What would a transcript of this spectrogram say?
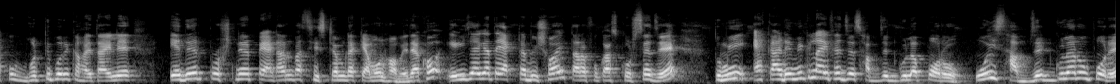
একক ভর্তি পরীক্ষা হয়, তাইলে এদের প্রশ্নের প্যাটার্ন বা সিস্টেমটা কেমন হবে? দেখো, এই জায়গাতে একটা বিষয় তারা ফোকাস করছে যে, তুমি একাডেমিক লাইফে যে সাবজেক্টগুলো পড়ো, ওই সাবজেক্টগুলোর উপরে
